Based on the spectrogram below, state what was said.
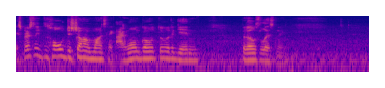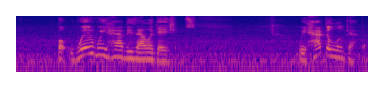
especially the whole Deshaun Watson thing. I won't go through it again for those listening. But when we have these allegations, we have to look at them.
